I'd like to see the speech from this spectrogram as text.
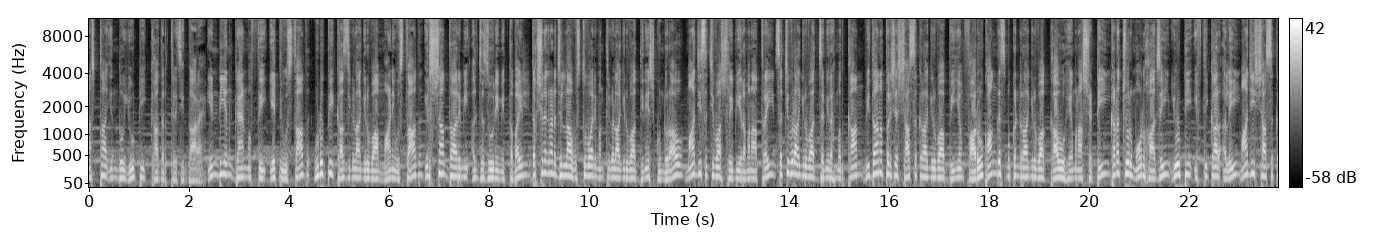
ನಷ್ಟ ಎಂದು ಯುಟಿ ಖಾದರ್ ತಿಳಿಸಿದ್ದಾರೆ. ಇಂಡಿಯನ್ ಗ್ರ್ಯಾಂಡ್ ಮುಫ್ತಿ ಎಪಿ ಉಸ್ತಾದ್, ಉಡುಪಿ ಕಾಜಿಗಳಾಗಿರುವ ಮಾಣಿ ಉಸ್ತಾದ್, ಇರ್ಷಾದ್ ದಾರಿಮಿ ಅಲ್ ಜಜೂರಿ ಮಿತ್ತಬೈಲ್ ದಕ್ಷಿಣ ಕನ್ನಡ ಜಿಲ್ಲಾ ಉಸ್ತುವಾರಿ ಮಂತ್ರಿಗಳಾಗಿರುವ ದಿನೇಶ್ ಗುಂಡೂರಾವ್, ಮಾಜಿ ಸಚಿವ ಶ್ರೀ ಬಿ ರಮನಾಥ್ ರೈ ಸಚಿವರಾಗಿರುವ ಜಮೀರ್ ಅಹಮದ್ ಖಾನ್, ವಿಧಾನ ಪರಿಷತ್ ಶಾಸಕರಾಗಿರುವ ಬಿಎಂ ಫಾರೂಕ್, ಕಾಂಗ್ರೆಸ್ ಮುಖಂಡರಾಗಿರುವ ಕಾವು ಹೇಮನಾಥ್ ಶೆಟ್ಟಿ, ಕಣಚೂರು ಮೋನು ಹಾಜಿ, ಯುಟಿ ಇಫ್ತಿಕಾರ್ ಅಲಿ, ಮಾಜಿ ಶಾಸಕ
